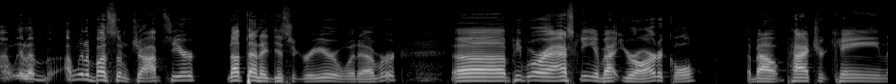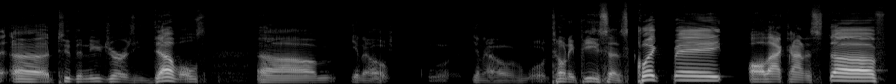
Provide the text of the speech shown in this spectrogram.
I'm gonna, I'm gonna bust some chops here. Not that I disagree or whatever. Uh, people are asking about your article about Patrick Kane uh, to the New Jersey Devils. Um, you know, you know, Tony P says clickbait, all that kind of stuff.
